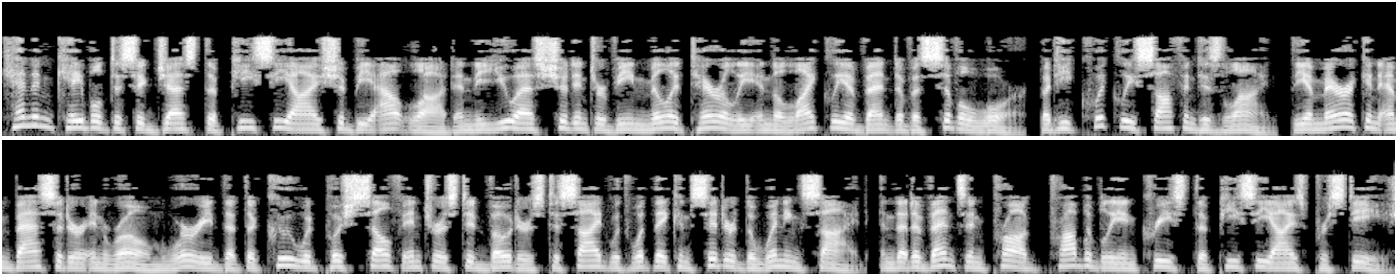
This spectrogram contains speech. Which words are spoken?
Kennan cabled to suggest the PCI should be outlawed and the U.S. should intervene militarily in the likely event of a civil war, but he quickly softened his line. The American ambassador in Rome worried that the coup would push self interested voters to side with what they considered the winning side, and that events in Prague probably increased the PCI's prestige.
